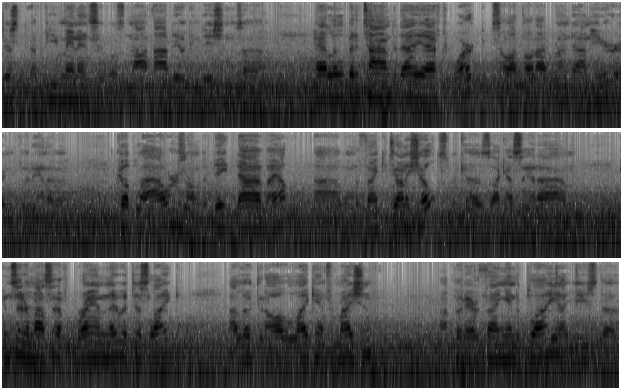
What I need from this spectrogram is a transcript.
just a few minutes. It was not ideal conditions. Uh, had a little bit of time today after work, so I thought I'd run down here and put in a couple of hours on the deep dive out. I want to thank you, Johnny Schultz, because like I said, I'm consider myself brand new at this lake. I looked at all the lake information. I put everything into play. I used the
